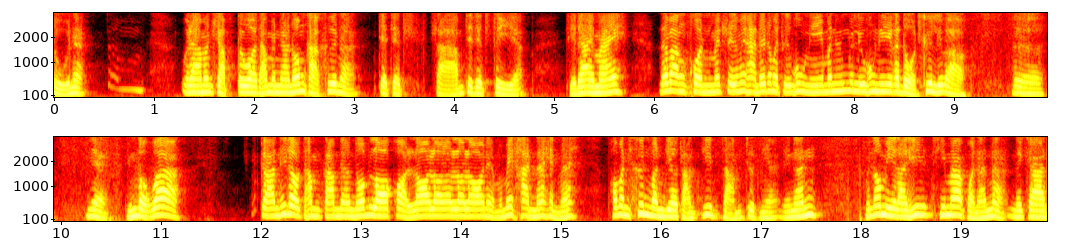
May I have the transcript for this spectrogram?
ศูนย์เนี่ยเวลามันกลับตัวทำเป็นแนวโน้มขาขึ้นอะเจ็ดเจ็ดสามเจ็ดเจ็ดสี่อะ เสียดายไหม แล้วบางคนไม่ซื้อไม่ทันด้วยต้องมาซื้อพรุ่งนี้ มันไม่รู้พรุ่งนี้กระโดดขึ้นหรือเปล่า เออ เนี่ย ถึงบอกว่า การที่เราทำตามแนวโน้มรอก่อนรอรอรอรอเนี่ยมันไม่ทันนะเห็นไหม เพราะมันขึ้นวันเดียวสามที่สามจุดเนี่ยดังนั้น มันต้องมีอะไรที่ที่มากกว่านั้นน่ะ ในการ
